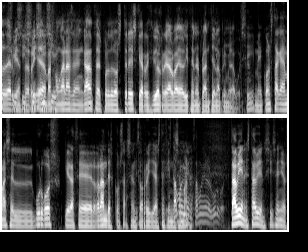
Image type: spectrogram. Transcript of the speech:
Sí, derbi sí, en Zorrilla, sí, además sí. con ganas de venganza después de los tres que recibió el Real Valladolid en el planteo en la primera vuelta. Sí, me consta que además el Burgos quiere hacer grandes cosas en Zorrilla este fin Está de muy semana. bien, está muy bien el Burgos. Está bien, está bien, sí, señor.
